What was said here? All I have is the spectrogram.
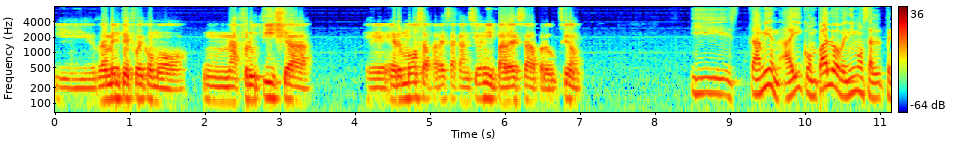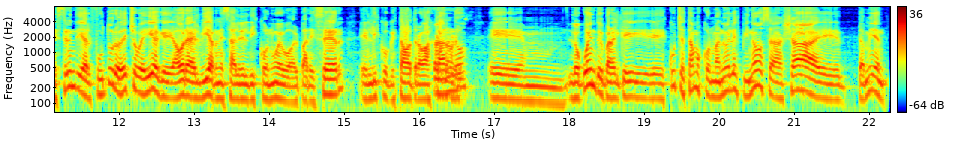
y realmente fue como una frutilla eh, hermosa para esa canción y para esa producción. Y también ahí con Palo venimos al presente y al futuro. De hecho veía que ahora el viernes sale el disco nuevo, al parecer, el disco que estaba trabajando. Eh, lo cuento y para el que escucha estamos con Manuel Espinosa, ya eh, también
